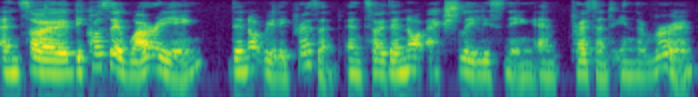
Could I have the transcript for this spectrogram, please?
And so, because they're worrying, they're not really present. And so, they're not actually listening and present in the room.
